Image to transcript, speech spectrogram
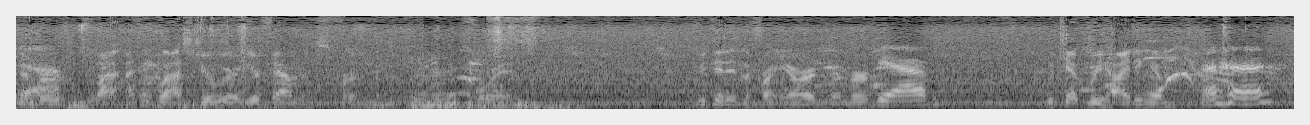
Yeah. Remember, la- I think last year we were at your family's for, for it. We did it in the front yard, remember? Yeah. We kept rehiding them. Uh-huh.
